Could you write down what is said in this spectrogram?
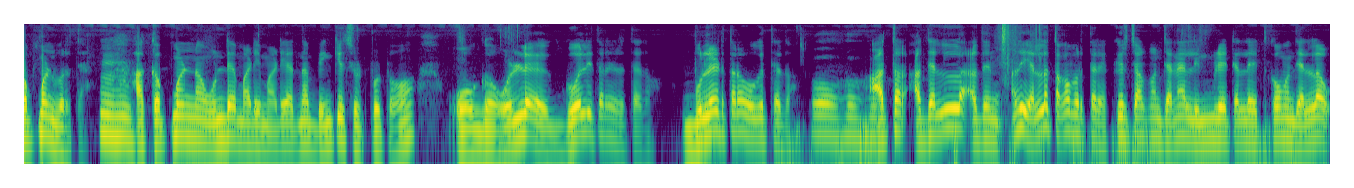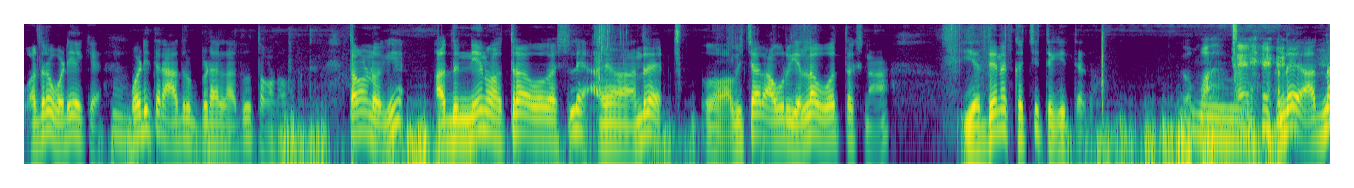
ಕಪ್ ಮಣ್ಣು ಬರುತ್ತೆ. ಆ ಕಪ್ ಮಣ್ಣ ಉಂಡೆ ಮಾಡಿ ಮಾಡಿ ಅದನ್ನ ಬೆಂಕಿ ಸುಟ್ಬಿಟ್ಟು ಒಳ್ಳೆ ಗೋಲಿ ತರ ಇರುತ್ತೆ ಅದು. ಬುಲೆಟ್ ತರ ಹೋಗುತ್ತೆ ಅದು. ಆ ಥರ ಅದೆಲ್ಲ ಅದನ್ನ ಅದು ಎಲ್ಲ ತಗೊಬರ್ತಾರೆ. ಕಿರ್ಚಾಡ್ಕೊಂಡು ಜನ ಎಲ್ಲ ಇಮ್ಮಿಡಿಯೇಟ್ ಎಲ್ಲ ಎತ್ಕೊಂಬಂದು ಎಲ್ಲ ಅದ್ರ ಹೊಡಿಯೋಕ್ಕೆ. ಹೊಡಿತಾರೆ ಆದರೂ ಬಿಡಲ್ಲ ಅದು ತೊಗೊಂಡೋಗ್ಬಿಡುತ್ತೆ ತಗೊಂಡೋಗಿ ಅದನ್ನೇನು ಹತ್ರ ಹೋಗೋಷ್ಟೇ ಅಂದರೆ ವಿಚಾರ ಅವರು ಎಲ್ಲ ಹೋದ ತಕ್ಷಣ ಎದೆನ ಕಚ್ಚಿ ತೆಗೀತೆ ಅದು. ಅಂದ್ರೆ ಅದನ್ನ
